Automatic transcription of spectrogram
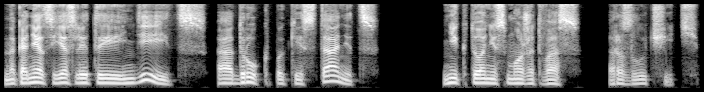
Наконец, если ты индиец, а друг пакистанец, никто не сможет вас разлучить.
